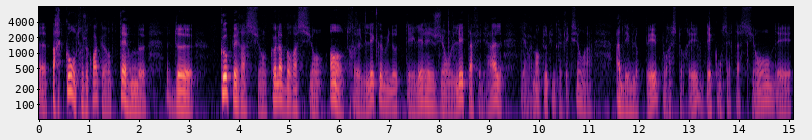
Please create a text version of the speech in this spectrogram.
Euh, par contre, je crois qu'en termes de coopération, collaboration entre les communautés, les régions, l'État fédéral, il y a vraiment toute une réflexion à, développer pour instaurer des concertations, des,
